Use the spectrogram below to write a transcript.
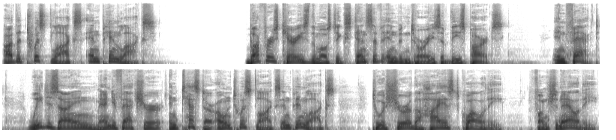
are the twist locks and pin locks. Buffers carries the most extensive inventories of these parts. In fact, we design, manufacture, and test our own twist locks and pin locks to assure the highest quality, functionality,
